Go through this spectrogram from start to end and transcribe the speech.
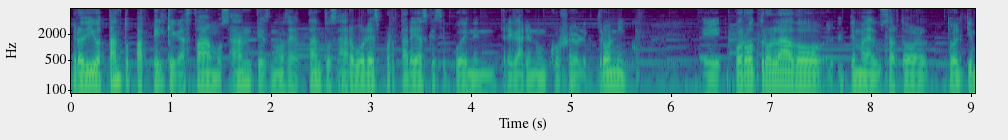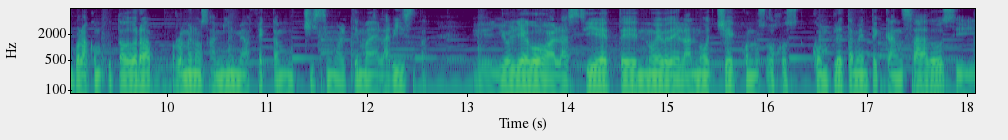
Pero digo, tanto papel que gastábamos antes, ¿no? O sea, tantos árboles por tareas que se pueden entregar en un correo electrónico. Eh, por otro lado, el tema de usar todo, el tiempo la computadora, por lo menos a mí me afecta muchísimo el tema de la vista. Eh, yo llego a las 7, 9 de la noche con los ojos completamente cansados y,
